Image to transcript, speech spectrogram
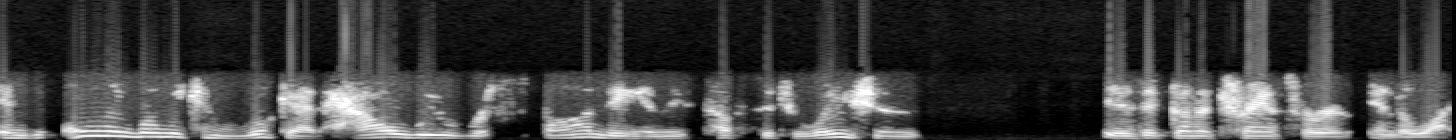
And only when we can look at how we're responding in these tough situations is it going to transfer into life.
